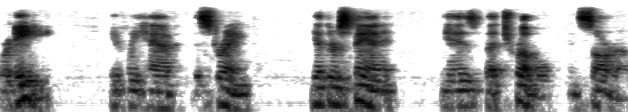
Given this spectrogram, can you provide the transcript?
or 80 if we have the strength. Yet their span is but trouble and sorrow.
